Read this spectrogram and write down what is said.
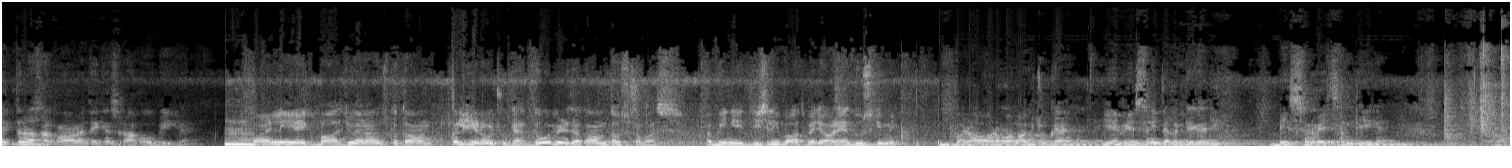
इतना सा काम है, देखें, सराफ हो भी गया फाइनली एक बात जो है ना, उसका काम क्लियर हो चुका है। दो मिनट का काम था उसका बस। अभी नहीं पिछली बात में जा रहे हैं, दूसरी में। बड़ा वर्मा लग चुका है। ये बेसन इधर लगेगा जी। बेसन बेसन, ठीक है? हाँ।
